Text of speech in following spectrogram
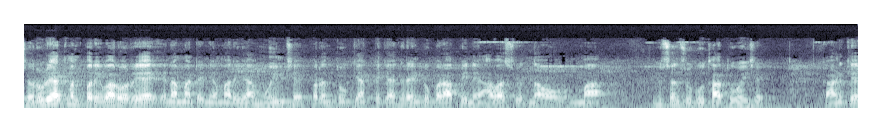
જરૂરિયાતમંદ પરિવારો રહે એના માટેની અમારી આ મુહિમ છે, પરંતુ ક્યાંક ને ક્યાંક રેન્ટ ઉપર આપીને આવાસ યોજનાઓમાં ન્યુસન્સ ઊભું થતું હોય છે. કારણ કે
